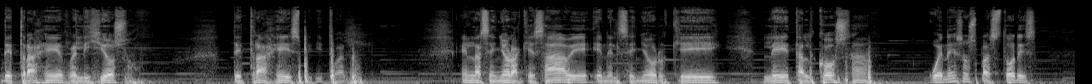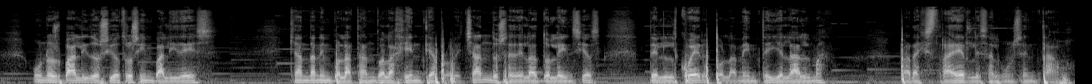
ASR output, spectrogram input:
de traje religioso? De traje espiritual. En la señora que sabe, en el Señor que lee tal cosa, o en esos pastores, unos válidos y otros invalidez, que andan embolatando a la gente, aprovechándose de las dolencias del cuerpo, la mente y el alma, para extraerles algún centavo.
